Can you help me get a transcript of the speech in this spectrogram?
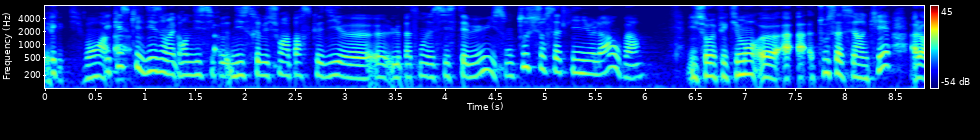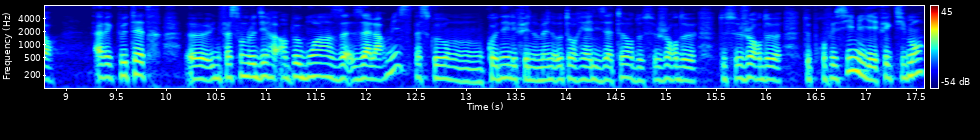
effectivement. Et qu'est-ce qu'ils disent dans la grande dis- distribution, à part ce que dit euh, le patron de Système U? Ils sont tous sur cette ligne-là ou pas? Ils sont effectivement euh, à- à- tous assez inquiets. Alors, avec peut-être euh, une façon de le dire un peu moins alarmiste, parce qu'on connaît les phénomènes autoréalisateurs de ce genre de, de, ce genre de, de prophétie, mais il y a effectivement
